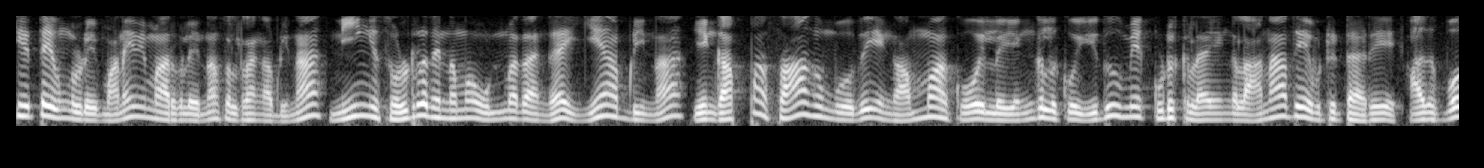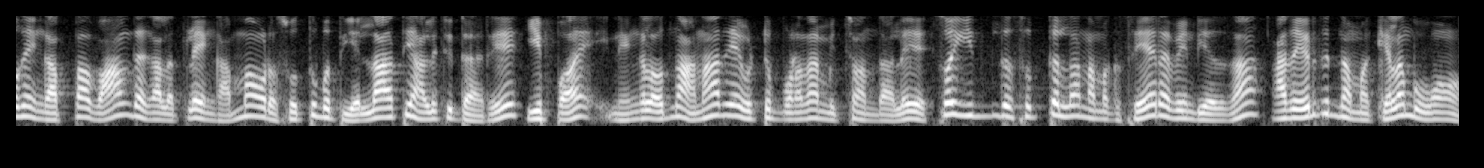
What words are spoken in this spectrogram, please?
கேட்ட இவங்களுடைய மனைவிமார்கள் என்ன சொல்றாங்க அப்படின்னா நீங்க சொல்றது என்னமோ உண்மைதாங்க. ஏன் அப்படின்னா எங்க அப்பா சாகும்போது எங்க அம்மாக்கோ இல்லை எங்களுக்கோ எதுவுமே கொடுக்கல. எங்களை அனாதையை விட்டுட்டாரு. அது போக எங்க அப்பா வாழ்ந்த காலத்துல எங்க அம்மாவோட சொத்து பத்து எல்லாத்தையும் அழிச்சிட்டாரு. இப்போ எங்களை வந்து அனாதையை விட்டு போனதான் மிச்சம் வந்தாலே ஸோ இந்த சொத்தெல்லாம் நமக்கு சேர வேண்டியது தான் அதை எடுத்துட்டு நம்ம கிளம்புவோம்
